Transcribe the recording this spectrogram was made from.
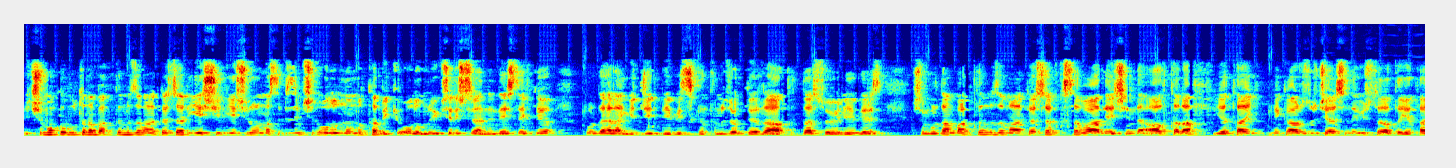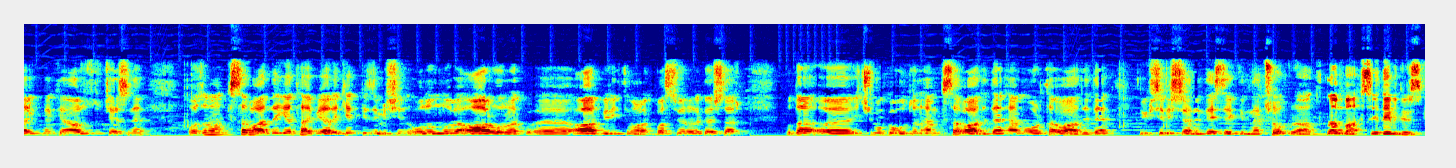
Ichimoku bulutuna baktığımız zaman arkadaşlar yeşil, yeşil olması bizim için olumlu mu? Tabii ki olumlu. Yükseliş trendini destekliyor. Burada herhangi ciddi bir sıkıntımız yok diye rahatlıkla söyleyebiliriz. Şimdi buradan baktığımız zaman arkadaşlar kısa vade içinde alt taraf yatay gitmek arzusu içerisinde, üst tarafta yatay gitmek arzusu içerisinde. O zaman kısa vadede yatay bir hareket bizim için olumlu ve ağır olarak ağır bir ihtimal olarak basıyor arkadaşlar. Bu da e, Ichimoku bulutun hem kısa vadede hem orta vadede yükselişlerinin desteklerinden çok rahatlıkla bahsedebiliriz.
